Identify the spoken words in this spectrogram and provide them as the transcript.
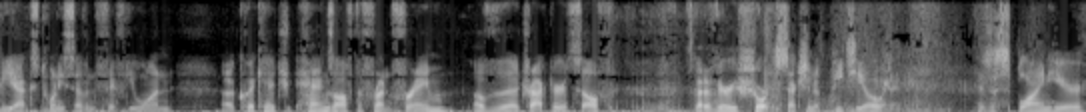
BX 2751 uh, quick hitch, hangs off the front frame of the tractor itself. It's got a very short section of PTO in it. There's a spline here,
